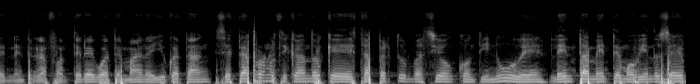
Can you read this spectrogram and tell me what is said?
entre la frontera de Guatemala y Yucatán, se está pronosticando que esta perturbación continúe lentamente moviéndose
